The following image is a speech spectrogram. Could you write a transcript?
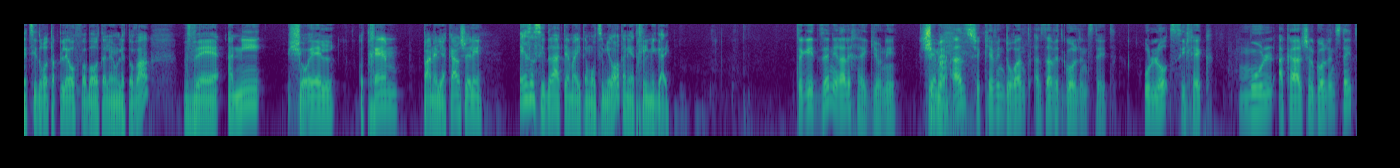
את סדרות הפלייאוף הבאות עלינו לטובה. ואני שואל אתכם, פאנל יקר שלי, איזו סדרה אתם הייתם רוצים לראות? אני אתחיל מגיא. תגיד, זה נראה לך הגיוני, שמה? שמאז שקווין דורנט עזב את גולדן סטייט, הוא לא שיחק מול הקהל של גולדן סטייט?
